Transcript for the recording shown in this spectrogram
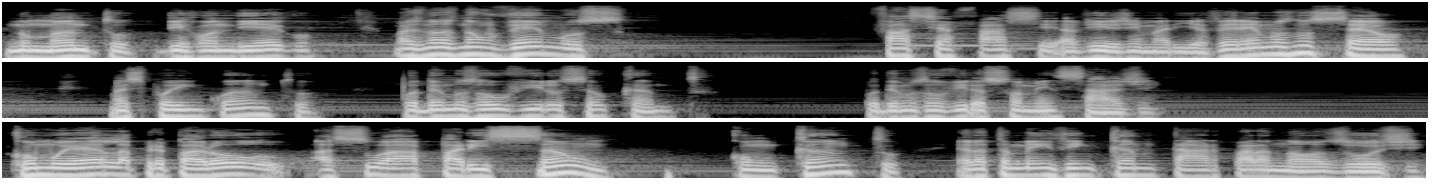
no manto de Juan Diego, mas nós não vemos face a face a Virgem Maria. Veremos no céu mas por enquanto podemos ouvir o seu canto, podemos ouvir a sua mensagem. Como ela preparou a sua aparição com canto, ela também vem cantar para nós hoje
